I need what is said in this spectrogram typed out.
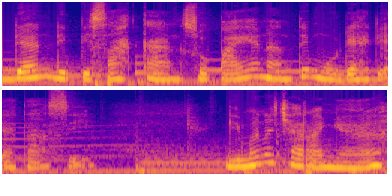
dan dipisahkan supaya nanti mudah diatasi. Gimana caranya?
